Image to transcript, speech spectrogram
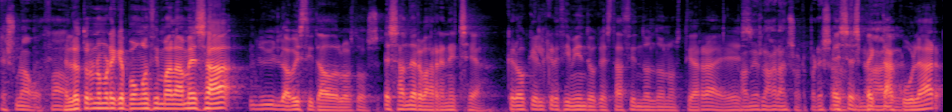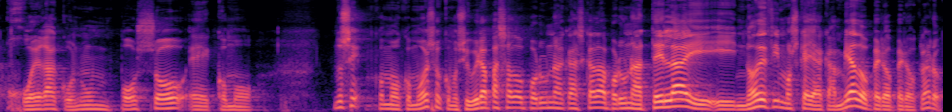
es una gozada. El otro nombre que pongo encima de la mesa, lo habéis citado los dos, es Ander Barrenechea. Creo que el crecimiento que está haciendo el Donostiarra es, A mí es la gran sorpresa. es espectacular. Juega con un pozo eh, como, no sé, como, como eso, como si hubiera pasado por una cascada, por una tela y, y no decimos que haya cambiado, pero, pero claro.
